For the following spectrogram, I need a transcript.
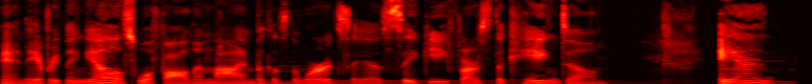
And everything else will fall in line because the word says, Seek ye first the kingdom and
